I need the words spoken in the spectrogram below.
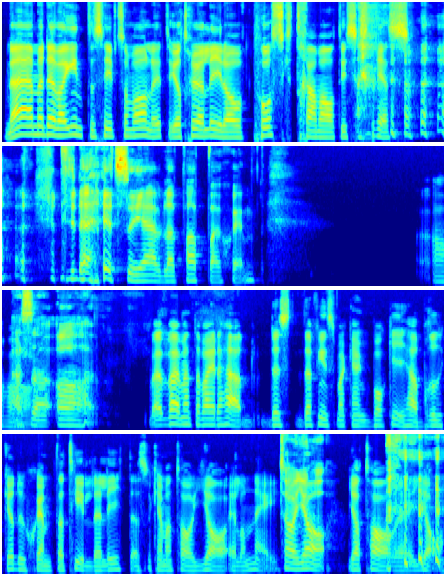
Nej, men det var intensivt som vanligt. Jag tror jag lider av påsktraumatisk stress. det där är ett så jävla pappaskämt. oh. Alltså, åh. Va- va- vänta, vad är det här? Det, det finns man kan baka i här. Brukar du skämta till det lite så kan man ta ja eller nej. ta ja. Jag tar eh, ja.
